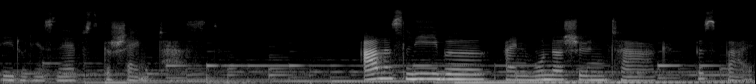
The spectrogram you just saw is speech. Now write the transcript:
die du dir selbst geschenkt hast. Alles Liebe, einen wunderschönen Tag. Bis bald.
